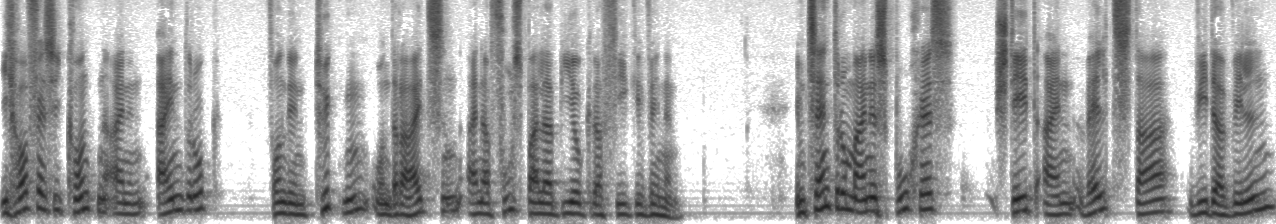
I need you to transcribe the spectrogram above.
Ich hoffe, Sie konnten einen Eindruck von den Tücken und Reizen einer Fußballerbiografie gewinnen. Im Zentrum meines Buches steht ein Weltstar wider Willen,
